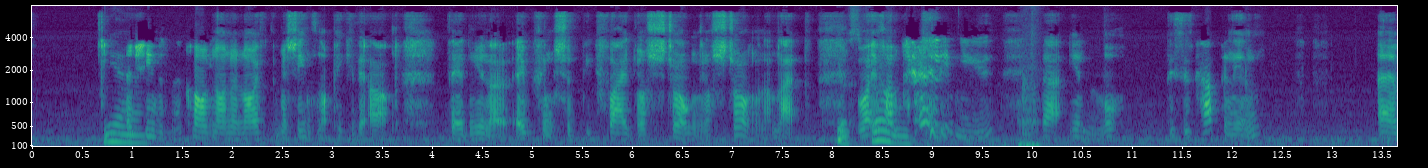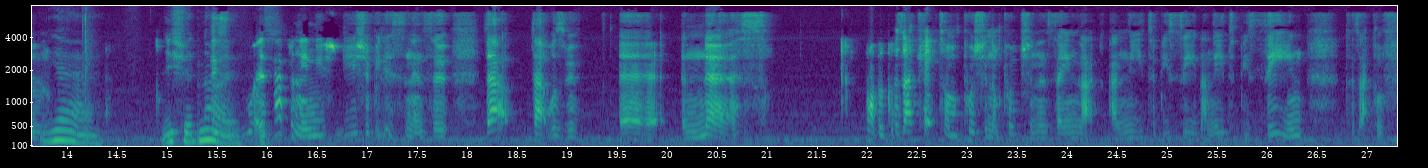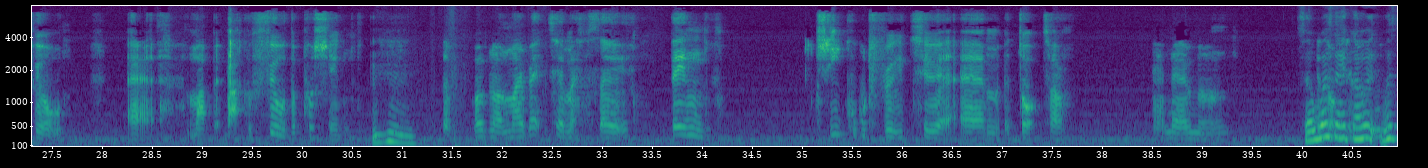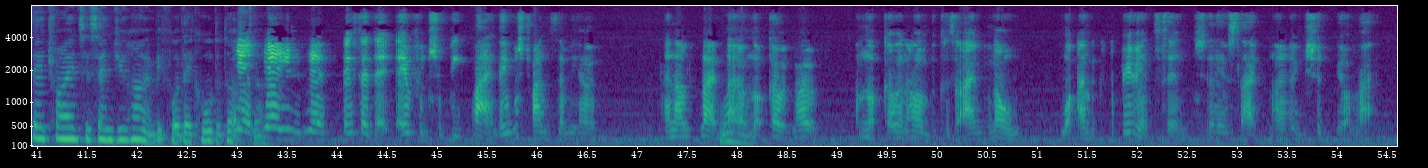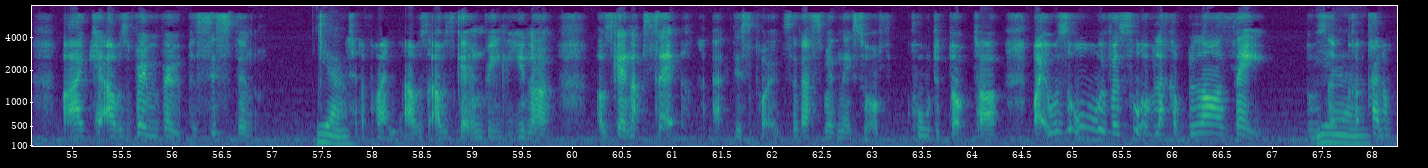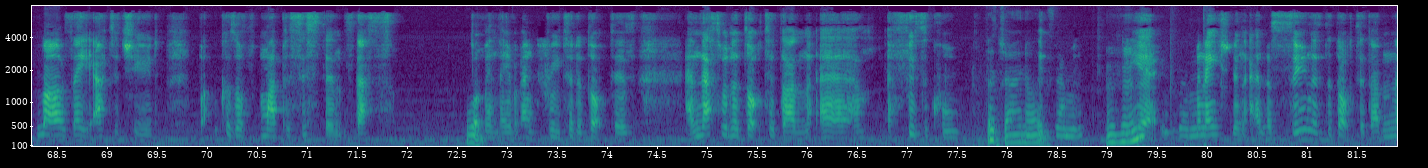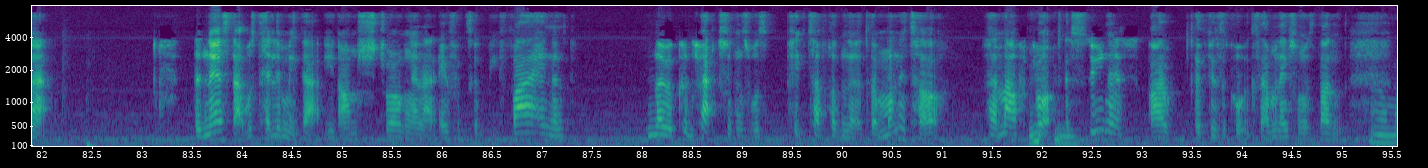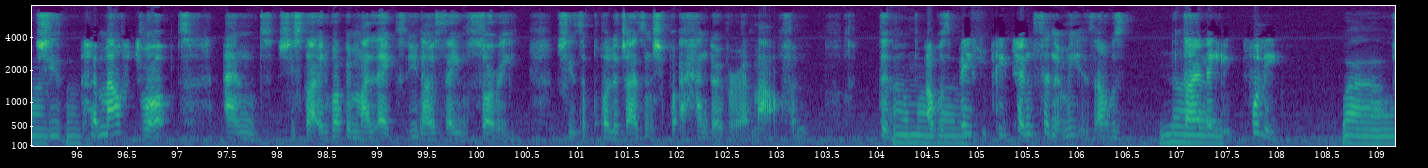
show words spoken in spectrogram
Yeah. And she was like, oh, no, no, no, if the machine's not picking it up, then, you know, everything should be fine. You're strong, you're strong. And I'm like, You're well, if I'm telling you that, you know, this is happening, um, Yeah. You should know. this, what is happening, you, sh- you should be listening. So that that was with uh, a nurse. But because I kept on pushing and pushing and saying, like, I need to be seen, I need to be seen, because I can feel uh, my, I could feel the pushing Mm-hmm. the on my rectum. So then she called through to um, a doctor, and um, So was they going? Was they trying to send you home before they called the doctor? yeah, yeah, yeah, they said that everything should be fine. They was trying to send me home. And I was like, no, I'm not going home. I'm not going home because I know what I'm experiencing. So they was like, no, you should be all right. But I, kept, I was very, very persistent Yeah. to the point I was I was getting really, you know, I was getting upset at this point. So that's when they sort of called the doctor. But it was all with a sort of like a blasé. It was Yeah. a kind of blasé attitude. But because of my persistence, that's What when they ran through to the doctors. And that's when the doctor done um, a physical vaginal? examination Mm-hmm. yeah, examination. And as soon as the doctor done that, the nurse that was telling me that, you know, I'm strong and that everything's going to be fine and no contractions was picked up on the, the monitor. Her mouth mm-hmm. dropped Mm-mm. as soon as I, the physical examination was done. Oh She, god. her mouth dropped and she started rubbing my legs, you know, saying sorry. She's apologizing. She put her hand over her mouth and the, Oh I was gosh. basically 10 centimeters. I was No. dilated fully. Wow.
